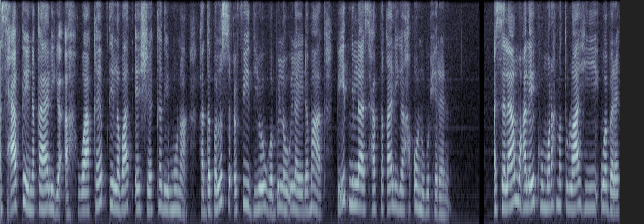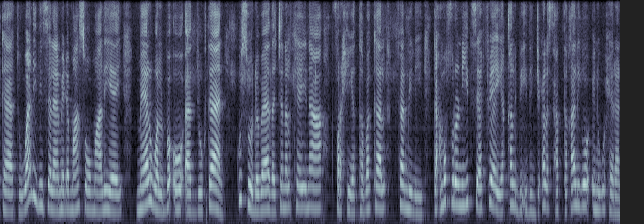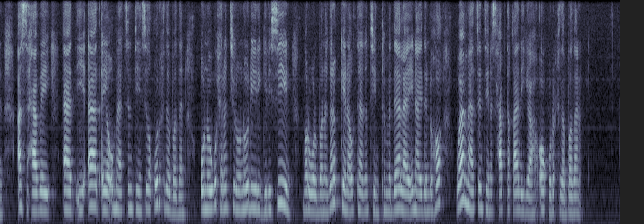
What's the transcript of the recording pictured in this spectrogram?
asxaabtayna qaaliga ah waa qeybtii labaad ee sheekadii muna. Haddaba la soco fiidiyowga bilow ilaa dhammaad biidnilah asxaabta qaaliga ah oo nagu xiran asalaamu calaykum waraxmatulaahi wabarakaatu waan idin salaamay dhammaan soomaaliyey meel walba oo aada joogtaan ku soo dhawaada janalkeyna farxiyo tabakal family gacmo furaniyid saafiya iyo qalbi idin jecel asxaabta qaaliga oo inagu xiran. Asxaabay aada iyo aada ayaa u mahadsantihiin sida quruxda badan oo noogu xirantiin oo noo dhiirigelisiin mar walbana garabkeena u taagantihiin kamadaalaya inaa idin dhaho. Waa mahadsantihiin asxaabta qaaliga ah oo quruxda badan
